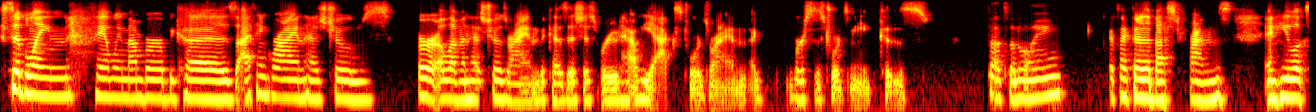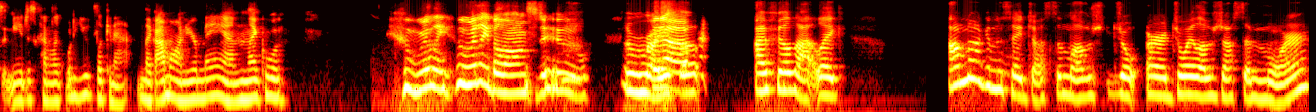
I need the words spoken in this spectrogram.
sibling, family member? Because I think Ryan has chose, or Eleven has chose Ryan because it's just rude how he acts towards Ryan versus towards me. Because That's annoying. it's like they're the best friends, and he looks at me just kind of like, "What are you looking at?" Like I'm on your man. Like wh- who really, who really belongs to who? Right. uh, I feel that like I'm not gonna say Justin loves jo- or Joy loves Justin more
